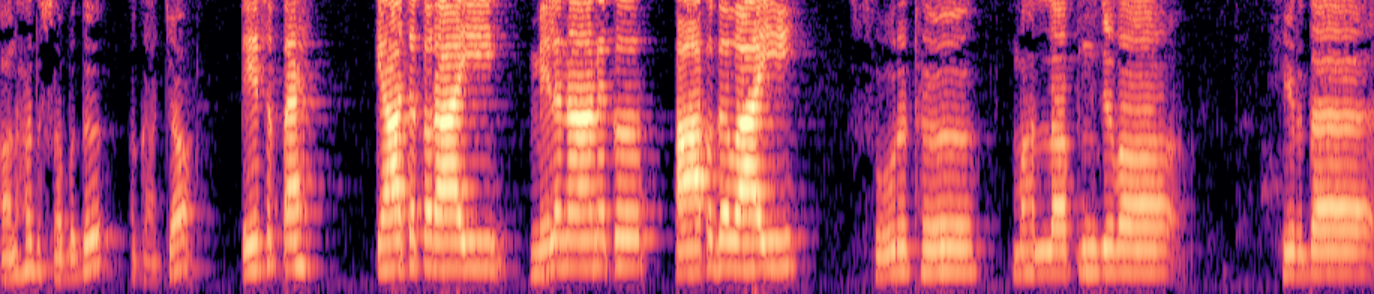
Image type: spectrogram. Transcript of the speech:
ਅਨਹਦ ਸ਼ਬਦ ਅਗਾਜਾ। ਤਿਸ ਪਹਿ ਕਿਆ ਚਤੁਰਾਈ ਮਿਲ ਨਾਨਕ ਆਪ ਗਵਾਈ। ਸੂਰਠ ਮਹੱਲਾ ਪੰਜਵਾ ਹਿਰਦੈ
